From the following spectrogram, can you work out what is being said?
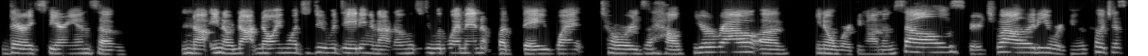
their experience of not, you know, not knowing what to do with dating and not knowing what to do with women, but they went towards a healthier route of, you know, working on themselves, spirituality, working with coaches.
